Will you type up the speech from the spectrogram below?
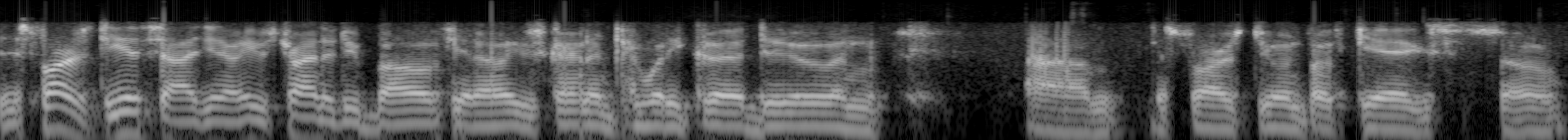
as far as Deicide you know he was trying to do both you know he was kind of do what he could do and um, as far as doing both gigs. So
